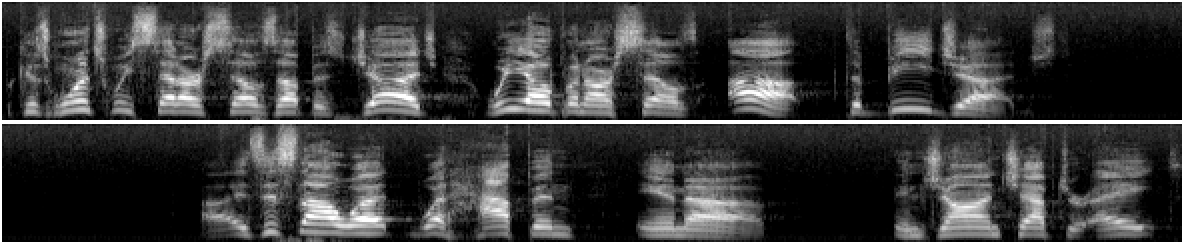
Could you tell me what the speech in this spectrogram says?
Because once we set ourselves up as judge, we open ourselves up to be judged. Uh, is this not what, what happened in, uh, in John chapter 8?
